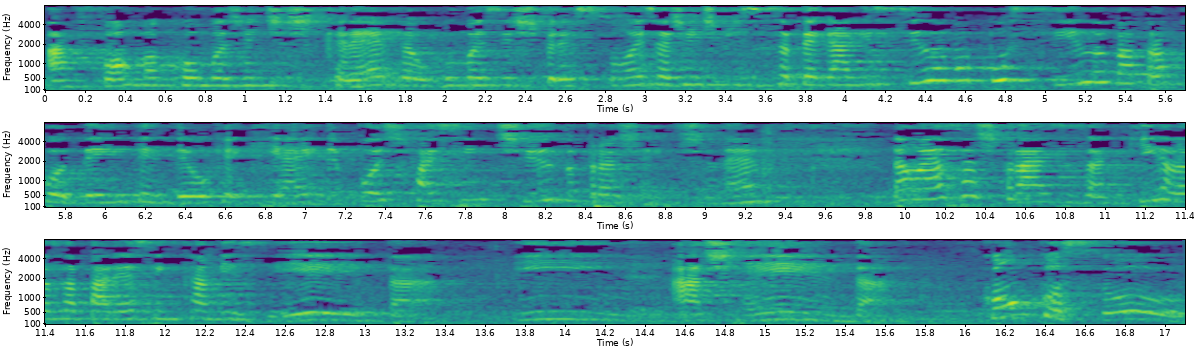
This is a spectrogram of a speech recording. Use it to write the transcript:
a forma como a gente escreve algumas expressões, a gente precisa pegar ali sílaba por sílaba para poder entender o que, que é e depois faz sentido para a gente, né? Então essas frases aqui, elas aparecem em camiseta, em agenda, concossô,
